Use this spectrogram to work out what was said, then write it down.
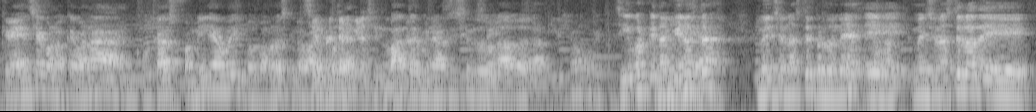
creencia con lo que van a inculcar a su familia, güey, los valores que le van Siempre a imponer, va a terminar siendo de Sí. un lado de la religión, güey. Sí, porque también Y, está, mencionaste, perdón, eh, eh, mencionaste lo de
